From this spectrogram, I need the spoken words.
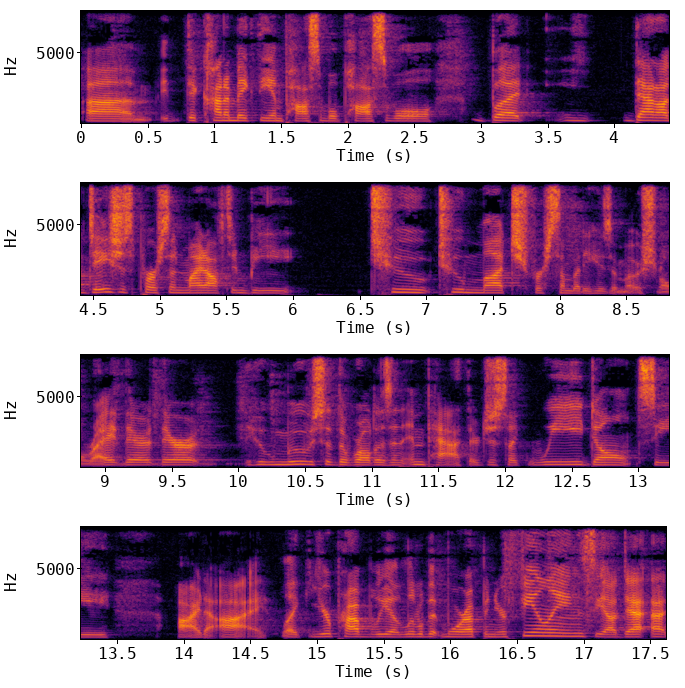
um they kind of make the impossible possible but that audacious person might often be too too much for somebody who's emotional, right? They're they're who moves through the world as an empath. They're just like we don't see eye to eye. Like you're probably a little bit more up in your feelings. The auda- uh,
